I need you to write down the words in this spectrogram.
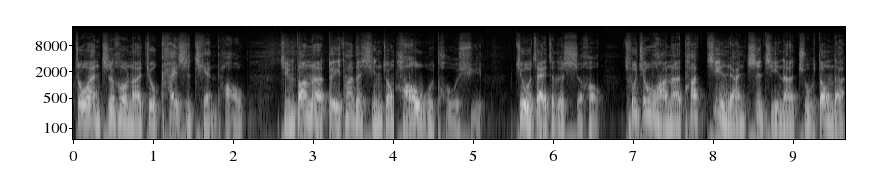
作案之后呢，就开始潜逃，警方呢对他的行踪毫无头绪。就在这个时候。初秋华呢，他竟然自己呢主动的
